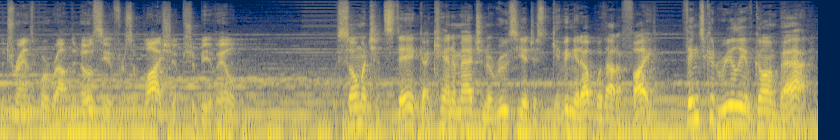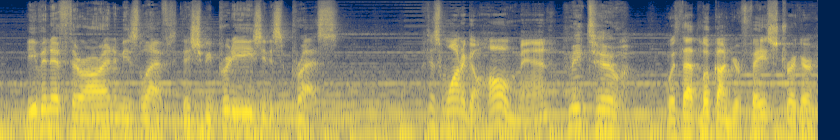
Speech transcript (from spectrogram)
the transport route to Osea for supply ships should be available. With so much at stake, I can't imagine Erusia just giving it up without a fight. Things could really have gone bad. Even if there are enemies left, they should be pretty easy to suppress. I just want to go home, man. Me too. With that look on your face, Trigger,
